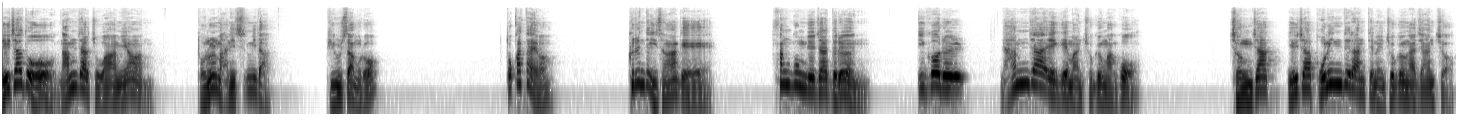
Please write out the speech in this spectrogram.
여자도 남자 좋아하면 돈을 많이 씁니다. 비율상으로. 똑같아요. 그런데 이상하게 한국 여자들은 이거를 남자에게만 적용하고 정작 여자 본인들한테는 적용하지 않죠.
